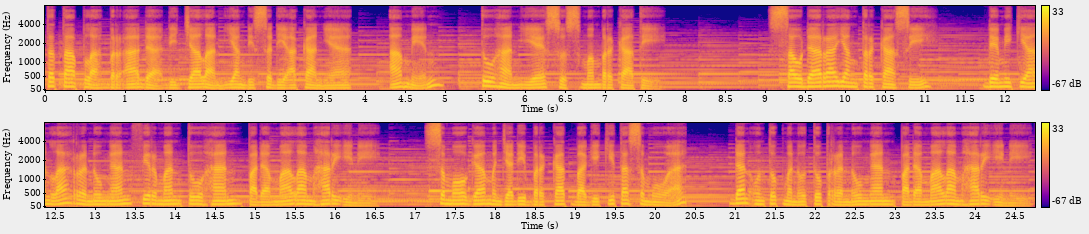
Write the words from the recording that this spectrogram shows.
tetaplah berada di jalan yang disediakannya. Amin. Tuhan Yesus memberkati. Saudara yang terkasih, demikianlah renungan firman Tuhan pada malam hari ini. Semoga menjadi berkat bagi kita semua, dan untuk menutup renungan pada malam hari ini,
